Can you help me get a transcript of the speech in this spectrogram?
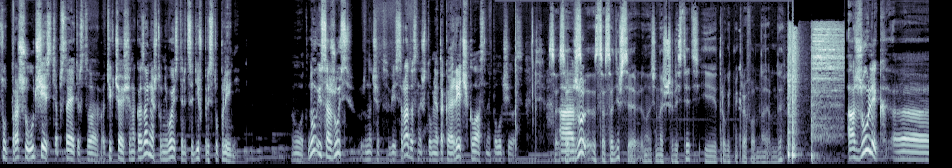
суд, прошу учесть обстоятельства, отягчающие наказание, что у него есть рецидив преступлений. Вот. Ну и сажусь, значит, весь радостный, что у меня такая речь классная получилась. С а, жу... Садишься, начинаешь шелестеть и трогать микрофон, наверное, да? А жулик э,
